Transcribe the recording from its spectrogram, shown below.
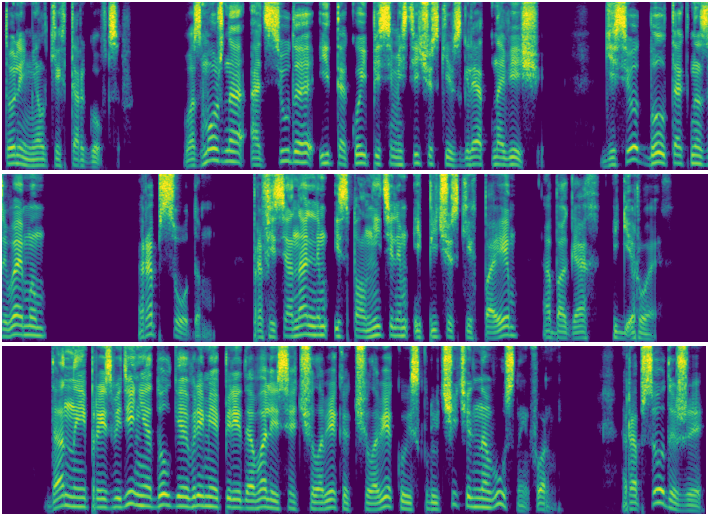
то ли мелких торговцев. Возможно, отсюда и такой пессимистический взгляд на вещи. Гесиод был так называемым рапсодом, профессиональным исполнителем эпических поэм о богах и героях. Данные произведения долгое время передавались от человека к человеку исключительно в устной форме. Рапсоды же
